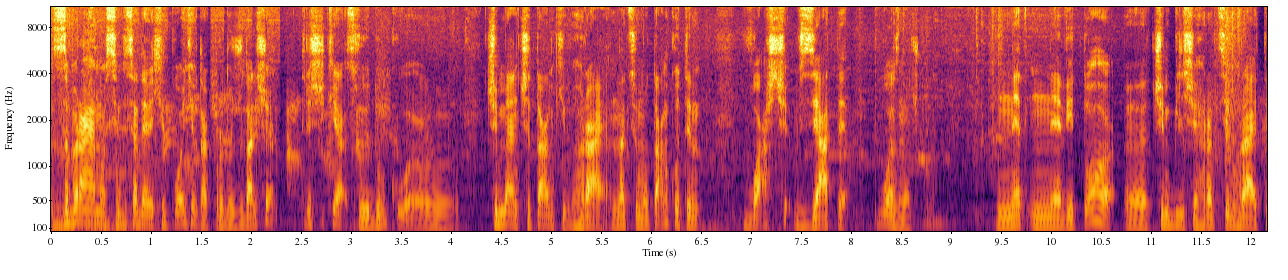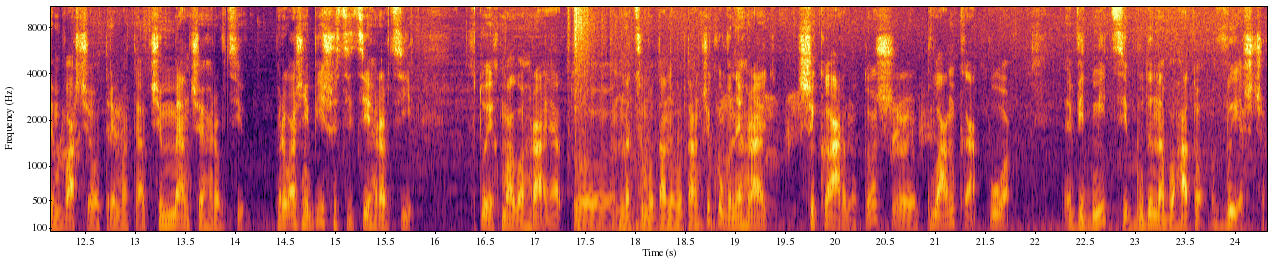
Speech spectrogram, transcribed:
забираємо 79 хітпонтів. Так, продовжу далі. Трішечки свою думку. е, Чим менше танків грає на цьому танку, тим важче взяти позначку. Не, не від того, е, чим більше гравців грає, тим важче отримати, а чим менше гравців. В переважній більшості ці гравці, хто їх мало грає, то на цьому даному танчику вони грають шикарно. Тож е, планка по відмітці буде набагато вища.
